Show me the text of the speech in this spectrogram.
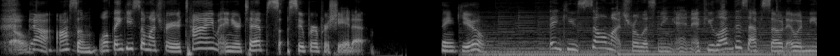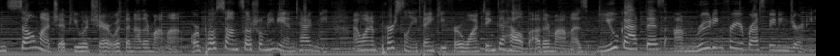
So. yeah, awesome. Well, thank you so much for your time and your tips. Super appreciate it. Thank you. Thank you so much for listening in. If you love this episode, it would mean so much if you would share it with another mama or post on social media and tag me. I want to personally thank you for wanting to help other mamas. You got this. I'm rooting for your breastfeeding journey.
